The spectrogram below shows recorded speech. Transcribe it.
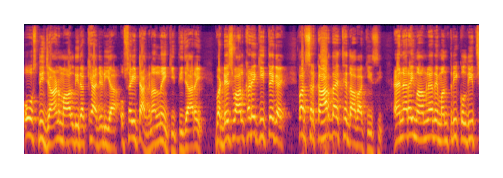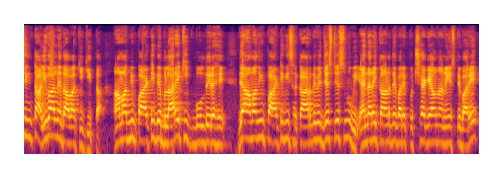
ਉਹ ਉਸ ਦੀ ਜਾਨ ਮਾਲ ਦੀ ਰੱਖਿਆ ਜਿਹੜੀ ਆ ਉਹ ਸਹੀ ਢੰਗ ਨਾਲ ਨਹੀਂ ਕੀਤੀ ਜਾ ਰਹੀ ਵੱਡੇ ਸਵਾਲ ਖੜੇ ਕੀਤੇ ਗਏ ਪਰ ਸਰਕਾਰ ਦਾ ਇੱਥੇ ਦਾਵਾ ਕੀ ਸੀ ਐਨਆਰਆਈ ਮਾਮਲਿਆਂ ਦੇ ਮੰਤਰੀ ਕੁਲਦੀਪ ਸਿੰਘ ਢਾਲੀਵਾਲ ਨੇ ਦਾਵਾ ਕੀ ਕੀਤਾ? ਆਮ ਆਦਮੀ ਪਾਰਟੀ ਦੇ ਬੁਲਾਰੇ ਕੀ ਬੋਲਦੇ ਰਹੇ? ਜਾਂ ਆਮ ਆਦਮੀ ਪਾਰਟੀ ਦੀ ਸਰਕਾਰ ਦੇ ਵਿੱਚ ਜਿਸ ਜਿਸ ਨੂੰ ਵੀ ਐਨਆਰਆਈ ਕਾਂਡ ਦੇ ਬਾਰੇ ਪੁੱਛਿਆ ਗਿਆ, ਉਹਨਾਂ ਨੇ ਇਸ ਦੇ ਬਾਰੇ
